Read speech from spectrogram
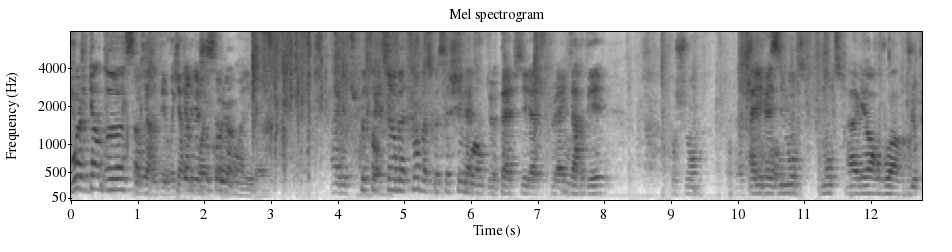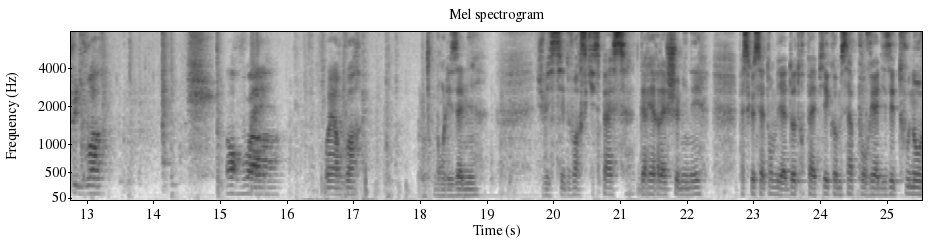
Moi, je garde euh, ça. Regardez, garde regardez les moi ça. chocolats. Bon, allez, tu peux sortir maintenant parce que c'est chez La moi. en de fait. papier là, tu peux la garder. Franchement. Allez vas-y monte, monte. Allez, au revoir. Je veux plus te voir. Au revoir. Allez. Ouais, au revoir. Bon, les amis, je vais essayer de voir ce qui se passe derrière la cheminée. Parce que ça tombe, il y a d'autres papiers comme ça pour réaliser tous nos.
